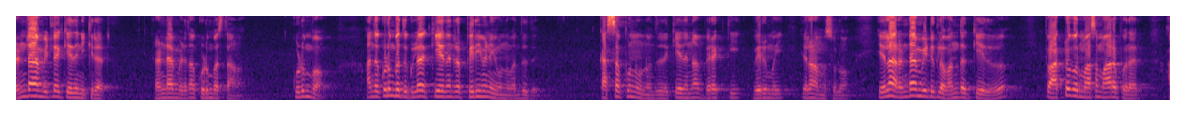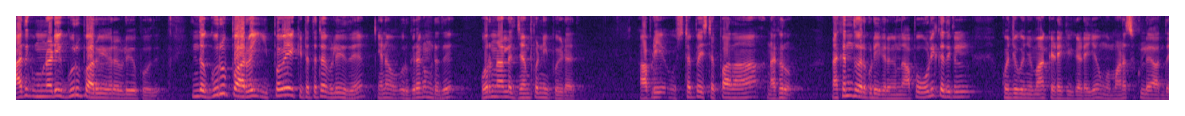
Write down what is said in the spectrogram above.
ரெண்டாம் வீட்டில் கேது நிற்கிறார் ரெண்டாம் வீடு தான் குடும்பஸ்தானம். குடும்பம். அந்த குடும்பத்துக்குள்ளே கேதுன்ற பிரிவினை ஒன்று வந்தது. கசப்புன்னு ஒன்று வந்தது. கேதுன்னா விரக்தி வெறுமை இதெல்லாம் நம்ம சொல்லுவோம். இதெல்லாம் ரெண்டாம் வீட்டுக்குள்ளே வந்த கேது இப்போ அக்டோபர் மாதம் மாற போகிறார் அதுக்கு முன்னாடியே குரு பார்வை வேறு விழுக போகுது. இந்த குரு பார்வை இப்போவே கிட்டத்தட்ட விழுகுது. ஏன்னா ஒரு கிரகம்ன்றது ஒரு நாளில் ஜம்ப் பண்ணி போயிடாது. அப்படியே ஸ்டெப் பை ஸ்டெப்பாக தான் நகரும். நகர்ந்து வரக்கூடிய கிரகங்கள் அப்போ ஒளிக்கதிர்கள் கொஞ்சம் கொஞ்சமாக கிடைக்க கிடைக்க உங்கள் மனசுக்குள்ளே அந்த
